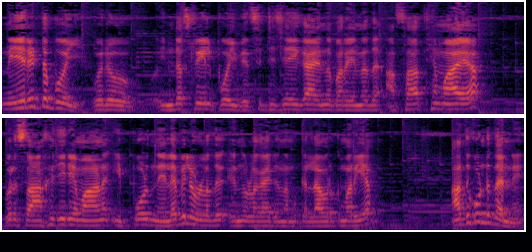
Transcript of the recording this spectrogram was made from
നേരിട്ട് പോയി ഒരു ഇൻഡസ്ട്രിയിൽ പോയി വിസിറ്റ് ചെയ്യുക എന്ന് പറയുന്നത് അസാധ്യമായ ഒരു സാഹചര്യമാണ് ഇപ്പോൾ നിലവിലുള്ളത് എന്നുള്ള കാര്യം നമുക്ക് എല്ലാവർക്കും അറിയാം. അതുകൊണ്ട് തന്നെ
